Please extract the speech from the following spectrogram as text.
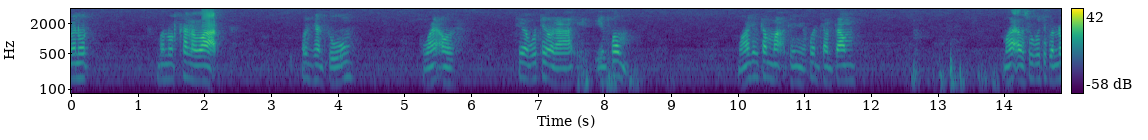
มนุษย์ มนุษย์ขั้นวาด คนสัตว์สูงไว้เอาเทวพุทธเทวดาอินพ่มหมาถึงธรรมะถึงคนสัตว์ต่ำหมาเอาสุภจิปโน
